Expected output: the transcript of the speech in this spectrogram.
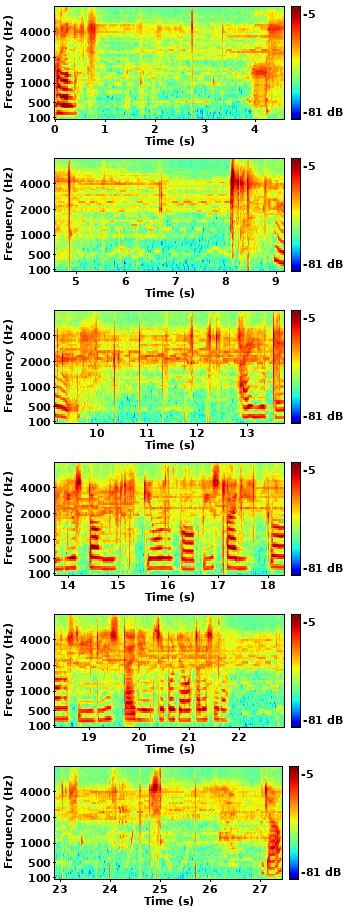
Estoy. Hmm. How you paint you stormy Con popis party Con city sé por qué hago esta Ya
